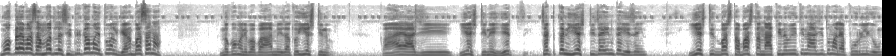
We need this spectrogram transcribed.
मोकळ्या बसा मधलं सीट रिकाम आहे तुम्हाला घ्या ना, बसा ना. नको म्हणे बाबा आम्ही जातो एस टीनं काय आजी? एस टीने हे चटकन एस टी जाईन का हे जाईन? एस टीत बसता बसता नाकीनं येते ना आजी तुम्हाला या पोरीला घेऊन.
